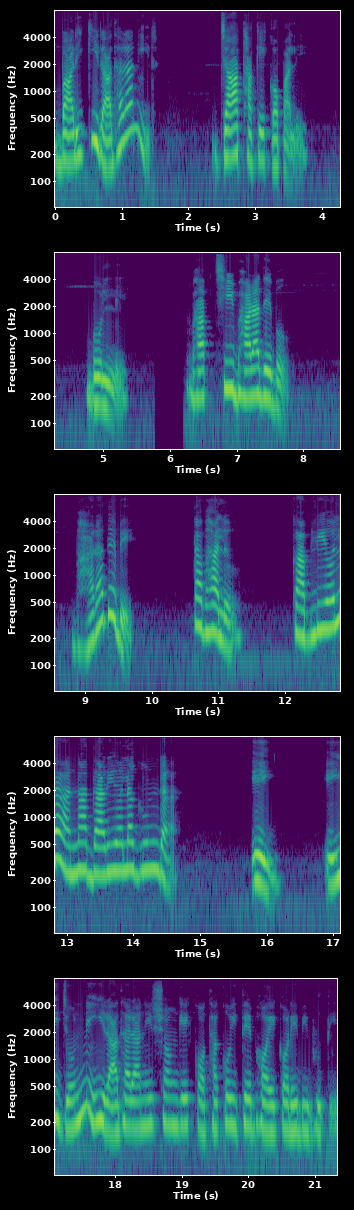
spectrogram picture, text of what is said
বাড়ি কি রাধারানীর? যা থাকে কপালে, বললে। ভাবছি ভাড়া দেব। ভাড়া দেবে? তা ভালো। কাবলিওলা না দাড়িওয়ালা গুন্ডা এই এই জন্যেই রাধারানীর সঙ্গে কথা কইতে ভয় করে বিভূতির।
